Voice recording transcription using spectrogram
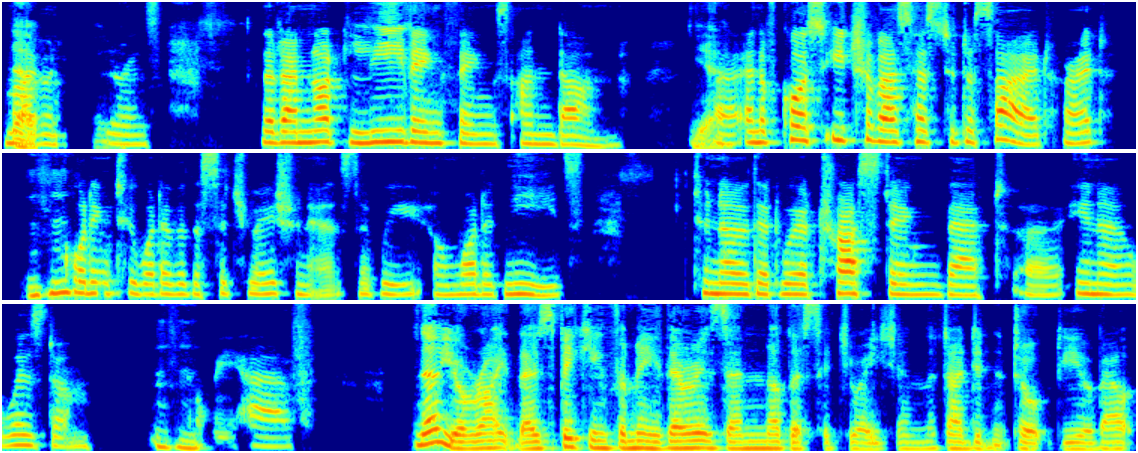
my yeah. own experience. That I'm not leaving things undone. Yeah. Uh, and of course, each of us has to decide, right? Mm-hmm. According to whatever the situation is that we and what it needs, to know that we're trusting that uh, inner wisdom mm-hmm. that we have. No, you're right, though. Speaking for me, there is another situation that I didn't talk to you about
